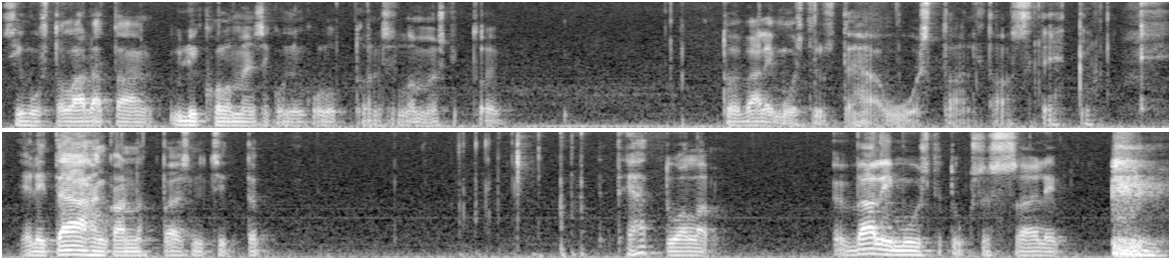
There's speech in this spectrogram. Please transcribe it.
sivusto ladataan yli kolmen sekunnin kuluttua, niin silloin myöskin toi, toi välimuistutus tehdään uudestaan, eli taas se tehtiin. Eli tämähän kannattaisi nyt sitten tehdä tuolla välimuistutuksessa, eli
